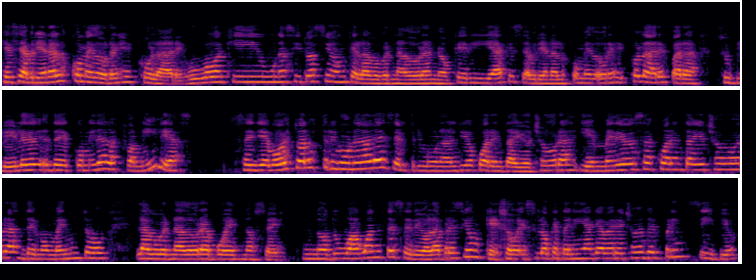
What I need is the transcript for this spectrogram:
que se abrieran los comedores escolares. Hubo aquí una situación que la gobernadora no quería que se abrieran los comedores escolares para suplirle de, comida a las familias. Se llevó esto a los tribunales, el tribunal dio 48 horas y en medio de esas 48 horas, de momento, la gobernadora, pues, no sé, no tuvo aguante, se dio la presión, que eso es lo que tenía que haber hecho desde el principio.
